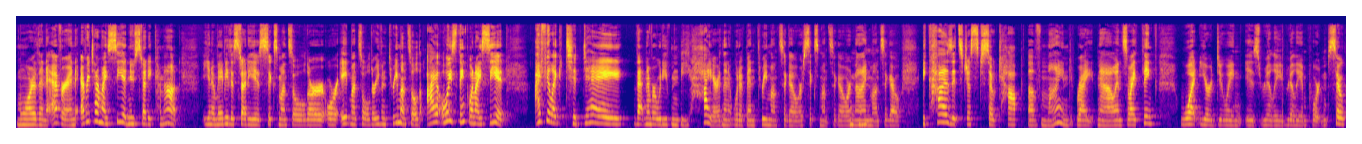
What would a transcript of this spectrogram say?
more than ever. And every time i see a new study come out you know maybe the study is 6 months old or or 8 months old or even 3 months old i always think when i see it I feel like today that number would even be higher than it would have been three months ago, or six months ago, or mm-hmm. nine months ago, because it's just so top of mind right now. And so I think what you're doing is really, really important. So,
